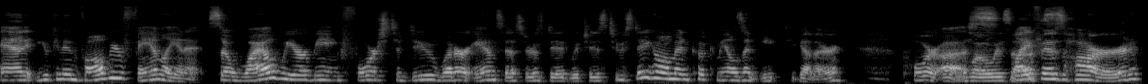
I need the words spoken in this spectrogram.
And you can involve your family in it. So while we are being forced to do what our ancestors did, which is to stay home and cook meals and eat together, poor us. Woe is Life us. is hard.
